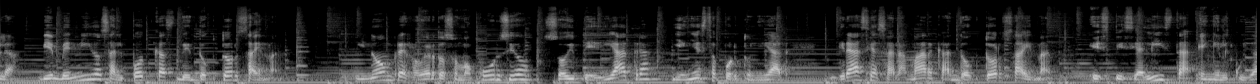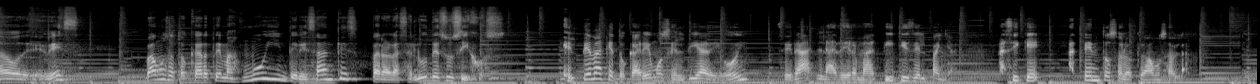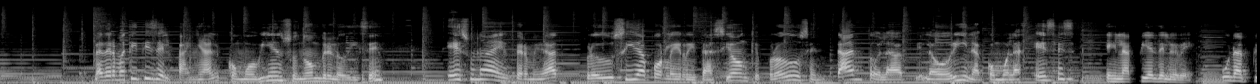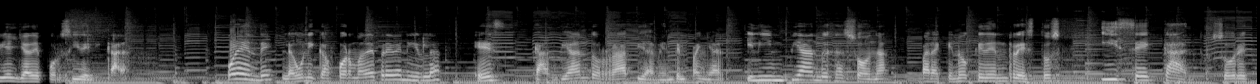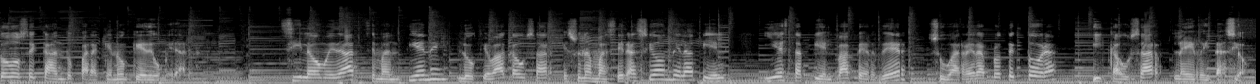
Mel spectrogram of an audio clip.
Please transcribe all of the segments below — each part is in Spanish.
Hola, bienvenidos al podcast de Dr. Simon. Mi nombre es Roberto Somocurcio, soy pediatra y en esta oportunidad, gracias a la marca Dr. Simon, especialista en el cuidado de bebés, vamos a tocar temas muy interesantes para la salud de sus hijos. El tema que tocaremos el día de hoy será la dermatitis del pañal, así que atentos a lo que vamos a hablar. La dermatitis del pañal, como bien su nombre lo dice, es una enfermedad producida por la irritación que producen tanto la, orina como las heces en la piel del bebé, una piel ya de por sí delicada. Por ende, la única forma de prevenirla es cambiando rápidamente el pañal y limpiando esa zona para que no queden restos y secando, sobre todo secando para que no quede humedad. Si la humedad se mantiene, lo que va a causar es una maceración de la piel y esta piel va a perder su barrera protectora y causar la irritación.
